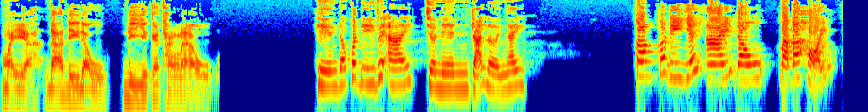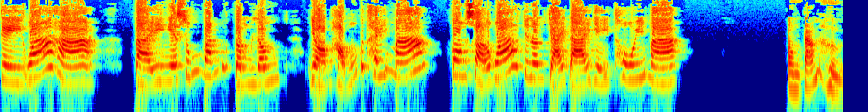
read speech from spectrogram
Mày à, đã đi đâu? Đi với cái thằng nào? Hiền đâu có đi với ai, cho nên trả lời ngay. Con có đi với ai đâu, mà ba hỏi kỳ quá hà. Tại nghe súng bắn tùm lum, dòm hỏng có thấy má. Con sợ quá cho nên chạy đại vậy thôi mà. Ông Tám hừ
